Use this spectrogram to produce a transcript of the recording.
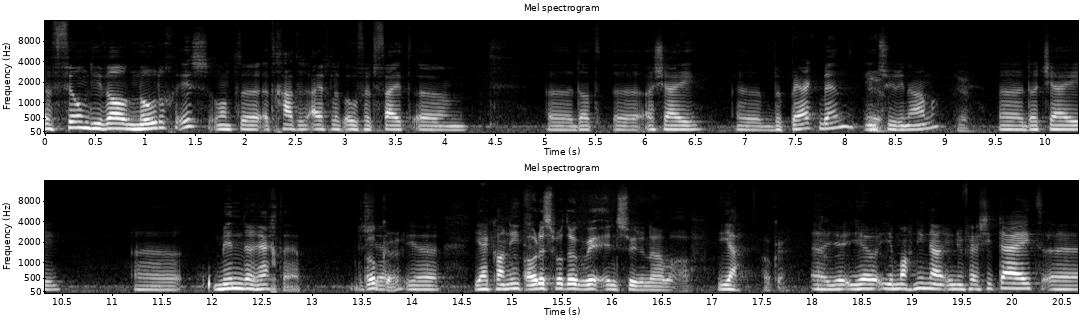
een- film die wel nodig is, want het gaat dus eigenlijk over het feit ehm, eh, dat als jij beperkt bent in Ja. Suriname, Ja. dat jij minder rechten hebt. Dus je, jij kan niet... Oh, dus wordt ook weer in Suriname af. Ja, Oké. eh, je, je, je mag niet naar de universiteit. eh,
